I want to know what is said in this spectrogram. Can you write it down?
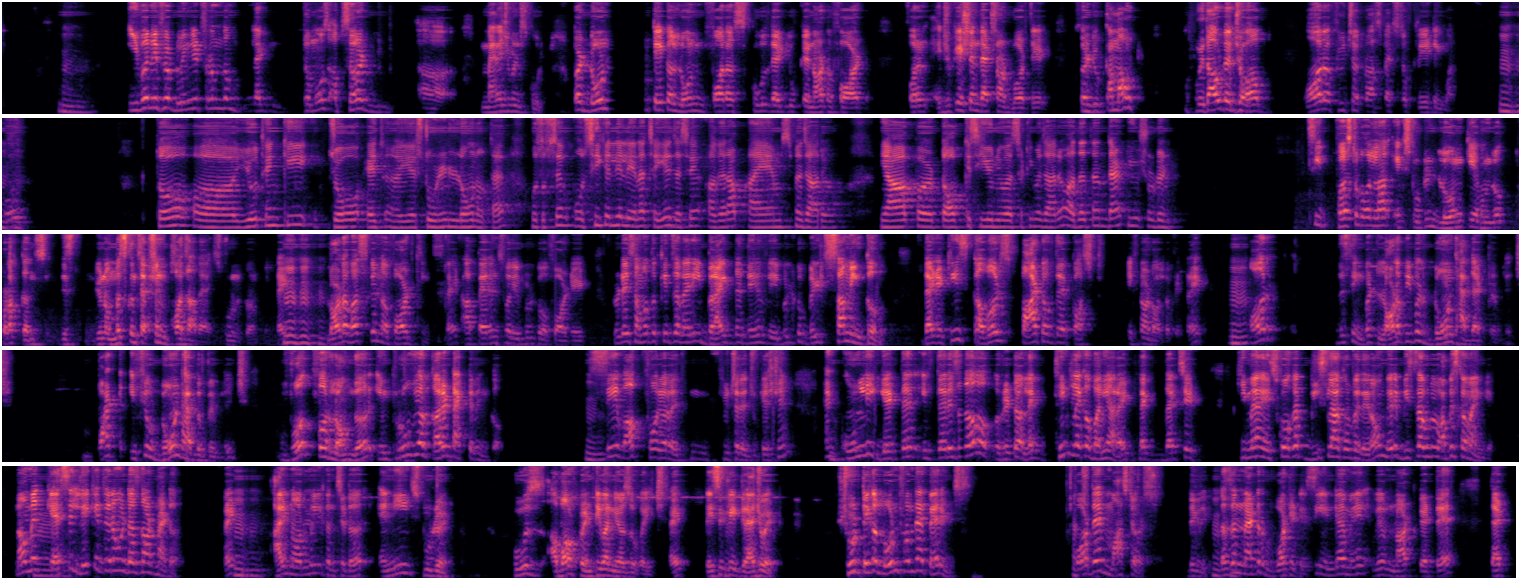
Mm-hmm. Even if you're doing it from the like the most absurd uh, management school, but don't take a loan for a school that you cannot afford, for an education that's not worth it. So you come out without a job or a future prospects of creating one. Mm-hmm. तो you think कि जो ये student loan होता है उससे उसी के लिए लेना चाहिए जैसे अगर आप आई में जा रहे हो या आप टॉप किसी यूनिवर्सिटी में जा रहे हो other than that you shouldn't see first of all ना एक स्टूडेंट लोन के हम लोग थोड़ा यू नो मिसकंसेप्शन बहुत ज़्यादा है student loan right lot of us can afford things right our parents were able to afford it today some of the kids are very bright that they have able to build some income that at least covers part of their cost if not all of it right और this thing but lot of people don't have that privilege But if you don't have the privilege, work for longer, improve your current active income, mm-hmm. save up for your future education, and mm-hmm. only get there if there is a return. Like think like a banya, right? Like that's it. कि मैं इसको अगर बीस लाख रुपए दे रहा हूँ मेरे बीस लाख रुपए वापस कमाएँगे। नाउ मैं हम्म। कैसे लेके दे रहा हूँ does not matter right I normally consider any student who twenty one years of age right basically graduate should take a loan from their parents for their masters degree doesn't matter what it is India में we have not get there that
